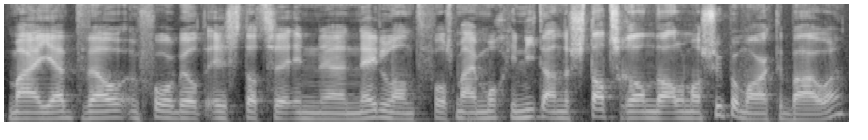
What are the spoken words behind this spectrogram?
Maar je hebt wel een voorbeeld, is dat ze in eh, Nederland, volgens mij, mocht je niet aan de stadsranden allemaal supermarkten bouwen.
